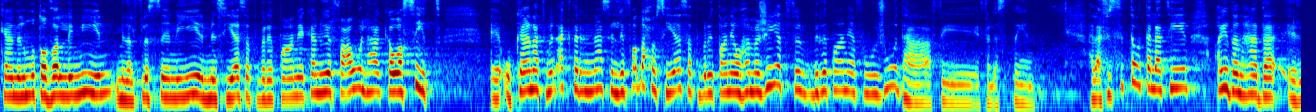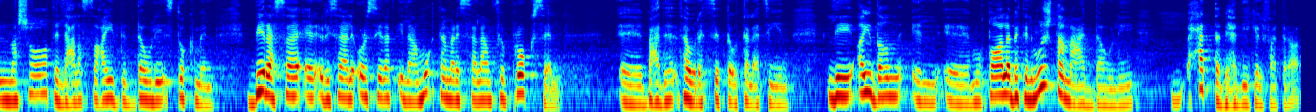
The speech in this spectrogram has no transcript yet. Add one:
كان المتظلمين من الفلسطينيين من سياسة بريطانيا كانوا يرفعوا لها كوسيط آه، وكانت من أكثر الناس اللي فضحوا سياسة بريطانيا وهمجية في بريطانيا في وجودها في فلسطين. هلأ في 36 أيضا هذا النشاط اللي على الصعيد الدولي استكمل برسائل رسالة أرسلت إلى مؤتمر السلام في بروكسل آه، بعد ثورة 36 لأيضا آه، مطالبة المجتمع الدولي حتى بهذيك الفترة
